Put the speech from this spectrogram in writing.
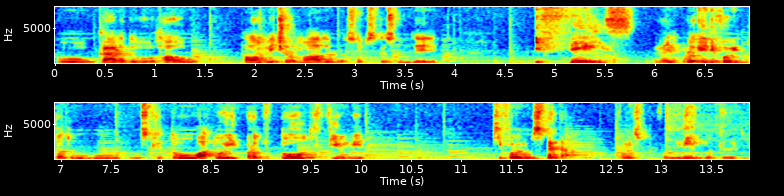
o, o cara do How, How I Met Your Mother, eu sempre esqueço o nome dele, e fez, né, ele, ele foi tanto o, o, escritor, o ator e produtor do filme, que foi um espetáculo, foi, foi lindo aquilo ali.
